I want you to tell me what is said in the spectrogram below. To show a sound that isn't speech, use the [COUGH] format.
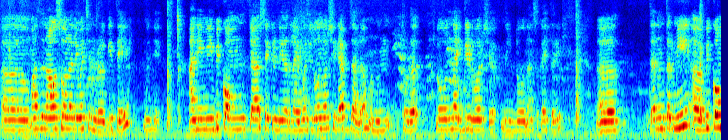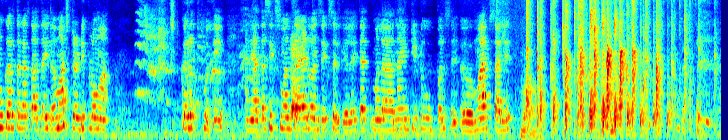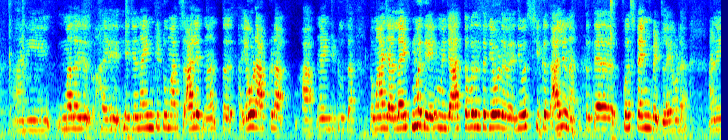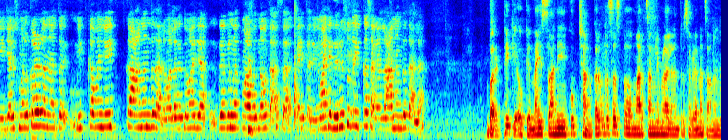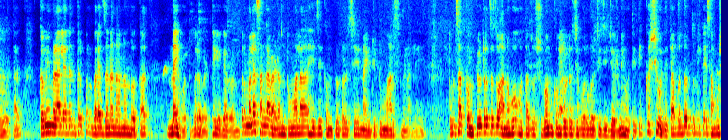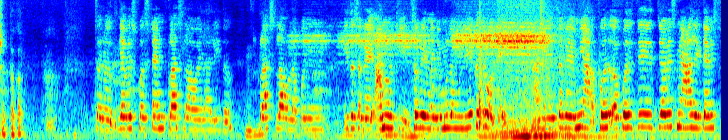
माझं नाव सोनाली मच्छिंद्र गीते. म्हणजे आणि मी बी कॉमच्या सेकंड इयरला आहे. म्हणजे दोन वर्ष गॅप झालं म्हणून थोडं दोन नाही दीड वर्ष दीड दोन असं काहीतरी. त्यानंतर मी बी कॉम करता करता आता इथं मास्टर डिप्लोमा करत होते. आणि आता सिक्स मंथचा ॲडव्हान्स एक्सेल केलं आहे त्यात मला नाईन्टी टू पर्सेंट मार्क्स आलेत. आणि मला हे हे जे नाईन्टी टू मार्क्स आलेत ना तर एवढा आकडा हा नाईन्टी टूचा तो माझ्या लाईफमध्ये म्हणजे आतापर्यंत जेवढे दिवस शिकत आले ना तर त्या फर्स्ट टाइम भेटला एवढा. आणि ज्यावेळेस मला कळलं ना तर इतका म्हणजे इतका आनंद झाला. मला तो माझ्या गगनात मावत नव्हता असा काहीतरी. माझ्या घरी सुद्धा इतका सगळ्यांना आनंद झाला. बरं ठीक आहे. ओके. नाईस आणि खूप छान. कारण कसं असतं मार्क चांगले मिळाल्यानंतर सगळ्यांनाच आनंद होतात. कमी मिळाल्यानंतर पण बऱ्याच जणांना आनंद होतात. नाही होत. बरोबर. ठीक आहे काय प्रॉब्लेम पण मला सांगा मॅडम तुम्हाला हे जे कम्प्युटरचे नाईन्टी टू मार्क्स मिळाले तुमचा कम्प्युटरचा जो अनुभव होता जो शुभम कम्प्युटरची बरोबरची जी जर्नी होती ती कशी होती? त्याबद्दल तुम्ही काही सांगू शकता का? तर ज्यावेळेस फर्स्ट टाइम क्लास लावायला आले हम्म. क्लास लावला पण इथं सगळे अनोळखी सगळे म्हणजे मुलं मुली एकत्र होते. आणि सगळे मी फर्स्ट डे ज्यावेळेस मी आले त्यावेळेस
